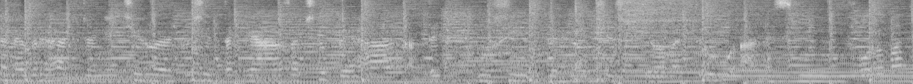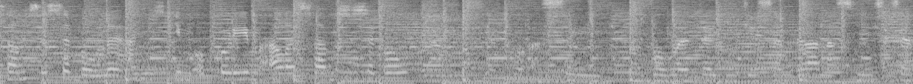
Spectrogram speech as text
se nevrhat do něčeho, jakože tak já začnu běhat a teď musím uběhnout 6 km a nesmím Bojovat sám se sebou, ne ani s tím okolím, ale sám se sebou. jako asi dvouleté dítě jsem byla na směšce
